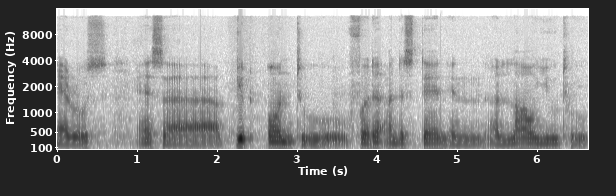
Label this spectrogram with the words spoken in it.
arrows as uh, built on to further understand and allow you to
